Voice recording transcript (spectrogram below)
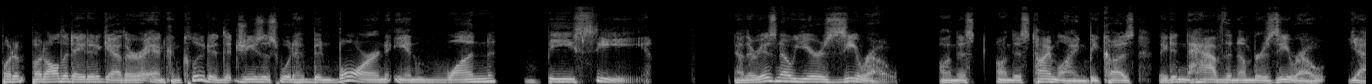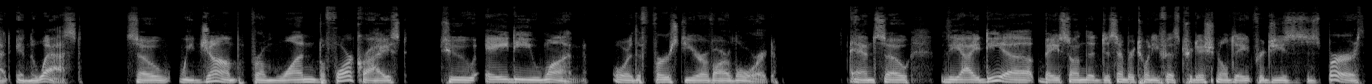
put put all the data together and concluded that Jesus would have been born in 1 BC. Now there is no year 0 on this on this timeline because they didn't have the number 0 yet in the west. So we jump from 1 before Christ to AD 1 or the first year of our Lord. And so the idea, based on the December 25th traditional date for Jesus' birth,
